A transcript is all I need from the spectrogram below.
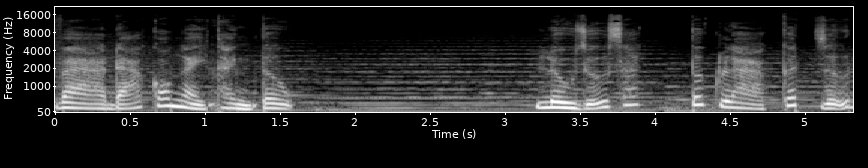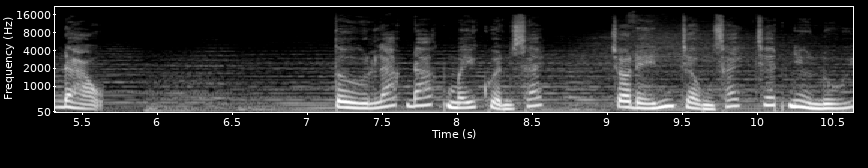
và đã có ngày thành tựu. Lưu giữ sách tức là cất giữ đạo. Từ lác đác mấy quyển sách cho đến chồng sách chất như núi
